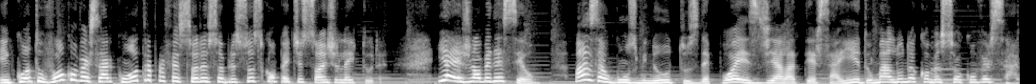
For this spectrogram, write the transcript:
enquanto vou conversar com outra professora sobre suas competições de leitura. E a Edna obedeceu. Mas alguns minutos depois de ela ter saído, uma aluna começou a conversar.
